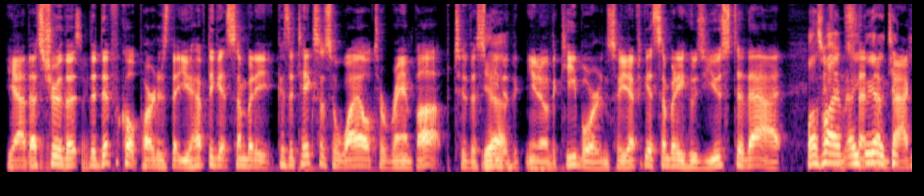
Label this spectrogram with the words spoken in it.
Yeah, that's true. The, the difficult part is that you have to get somebody because it takes us a while to ramp up to the speed Yeah. of the you know the keyboard, and so you have to get somebody who's used to that. Well, that's why I'm, I send got to take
